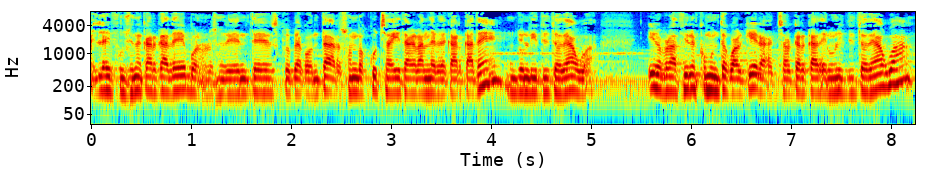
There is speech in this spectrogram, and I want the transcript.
la infusión de carcadé, bueno, los ingredientes que os voy a contar son dos cucharitas grandes de carcadé y un litrito de agua. Y la operación es como un té cualquiera, echar carcadé en un litrito de agua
